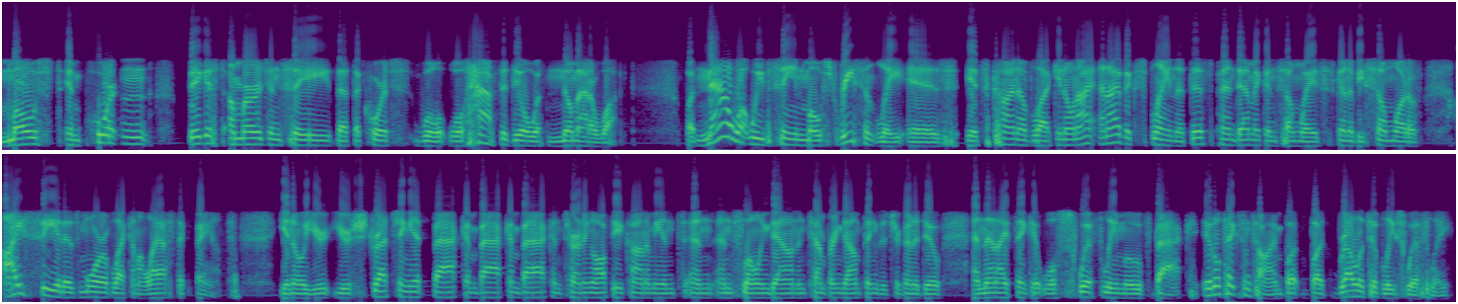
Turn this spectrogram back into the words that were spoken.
most important, biggest emergency that the courts will, will have to deal with no matter what. But now what we've seen most recently is it's kind of like, you know, and I and I've explained that this pandemic in some ways is going to be somewhat of I see it as more of like an elastic band. You know, you're you're stretching it back and back and back and turning off the economy and and and slowing down and tempering down things that you're going to do, and then I think it will swiftly move back. It'll take some time, but but relatively swiftly.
